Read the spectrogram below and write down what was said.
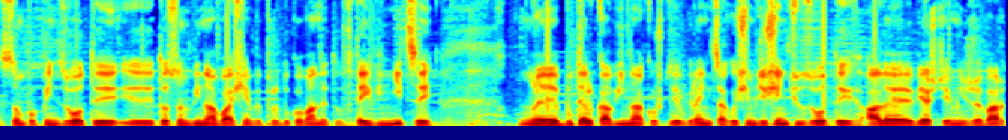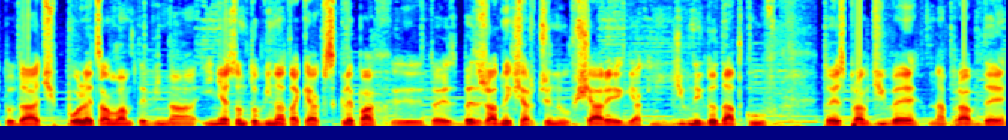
są po 5 zł. y, To są wina właśnie wyprodukowane tu w tej winnicy. E, Butelka wina kosztuje w granicach 80 zł, ale wierzcie mi, że warto dać. Polecam Wam te wina i nie są to wina tak jak w sklepach. To jest bez żadnych siarczynów, siarek, jakichś dziwnych dodatków. To jest prawdziwe, naprawdę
